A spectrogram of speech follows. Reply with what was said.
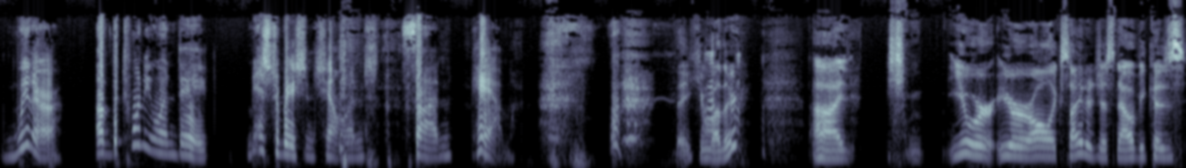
winner of the 21 day masturbation challenge, son, Cam. Thank you, mother. Uh, you were you were all excited just now because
